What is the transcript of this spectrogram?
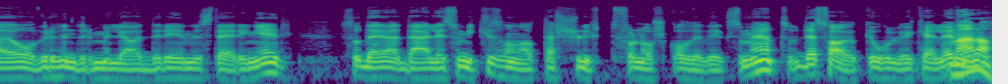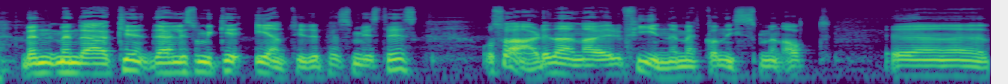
er over 100 milliarder i investeringer. Så det, det, er liksom ikke sånn at det er slutt for norsk oljevirksomhet. Det sa jo ikke Holvik heller. Men, men det, er ikke, det, er liksom ikke entydig pessimistisk. Og så er det den der fine mekanismen at eh,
